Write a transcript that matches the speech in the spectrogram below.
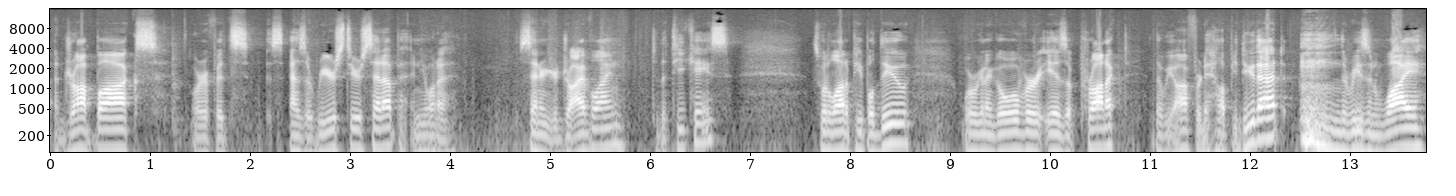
a drop box or if it's as a rear steer setup and you want to center your drive line to the T-case. That's what a lot of people do. What we're going to go over is a product that we offer to help you do that, the reason why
